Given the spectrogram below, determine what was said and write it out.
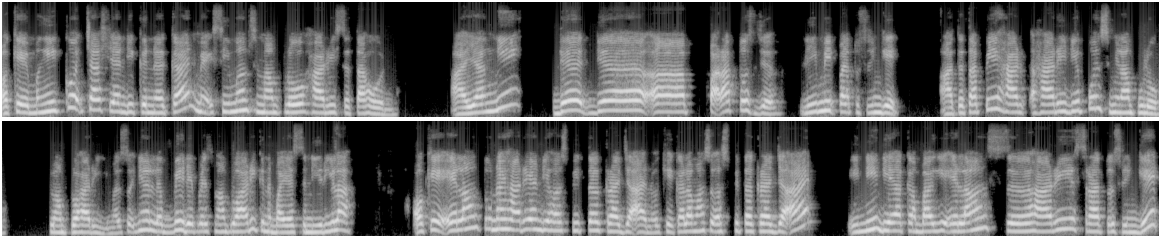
Okey, mengikut charge yang dikenakan maksimum 90 hari setahun. Ah yang ni dia dia uh, 400 je, limit RM400. Ah tetapi hari, hari dia pun 90. 90 hari. Maksudnya lebih daripada 90 hari kena bayar sendirilah. Okey, allowance tunai harian di hospital kerajaan. Okey, kalau masuk hospital kerajaan, ini dia akan bagi allowance sehari RM100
